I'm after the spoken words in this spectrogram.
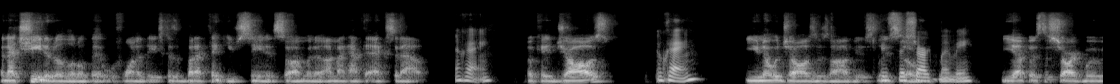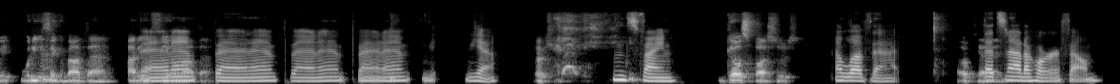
And I cheated a little bit with one of these because, but I think you've seen it, so I'm gonna I might have to exit out. Okay. Okay. Jaws. Okay. You know what Jaws is, obviously. It's the so- shark movie. Yep, it's the shark movie. What do you think about that? How do you feel about that? Yeah, Okay. it's fine. Ghostbusters. I love that. Okay. That's not a horror film.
